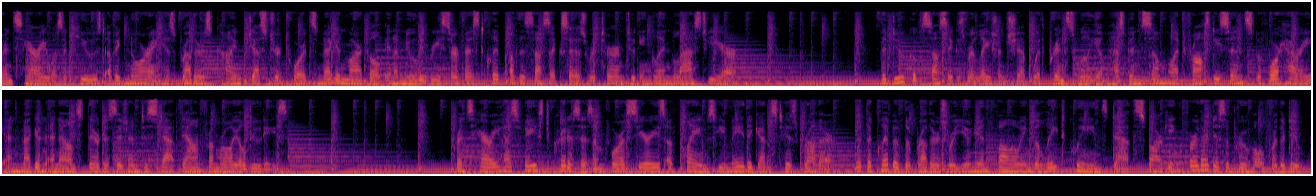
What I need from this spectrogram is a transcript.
Prince Harry was accused of ignoring his brother's kind gesture towards Meghan Markle in a newly resurfaced clip of the Sussexes' return to England last year. The Duke of Sussex's relationship with Prince William has been somewhat frosty since before Harry and Meghan announced their decision to step down from royal duties. Prince Harry has faced criticism for a series of claims he made against his brother, with the clip of the brothers' reunion following the late Queen's death sparking further disapproval for the Duke.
